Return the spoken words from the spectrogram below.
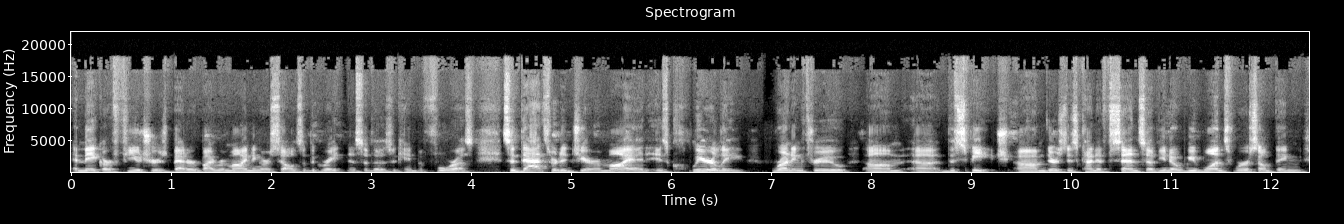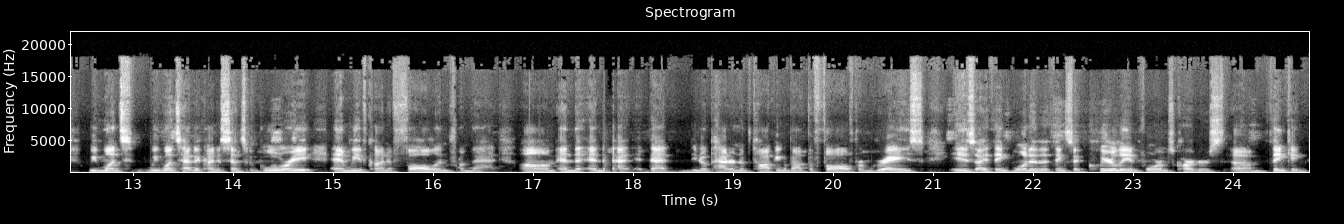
and make our futures better by reminding ourselves of the greatness of those who came before us. So that sort of jeremiad is clearly running through um, uh, the speech. Um, there's this kind of sense of, you know, we once were something. We once we once had a kind of sense of glory, and we've kind of fallen from that. Um, and the, and that that you know pattern of talking about the fall from grace is, I think, one of the things that clearly informs Carter's um, thinking.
